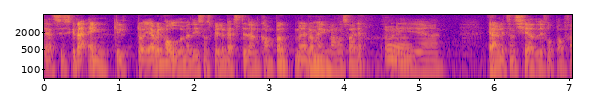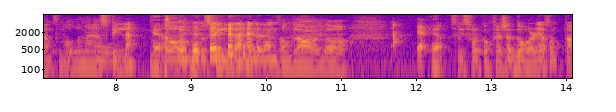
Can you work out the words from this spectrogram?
jeg syns ikke det er enkelt, og jeg vil holde med de som spiller best i den kampen, mellom Mm. England og Sverige. Fordi eh, jeg er litt sånn kjedelig fotballfan som holder med spillet. Yeah. Og gode spillere heller enn sånn lag og ja. Ja. Så hvis folk oppfører seg dårlig og sånt, da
